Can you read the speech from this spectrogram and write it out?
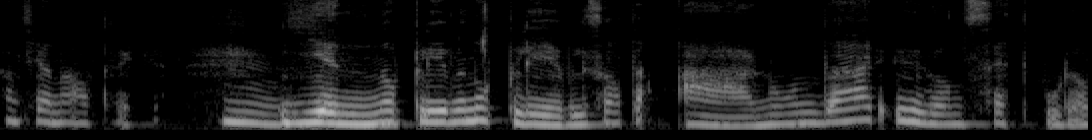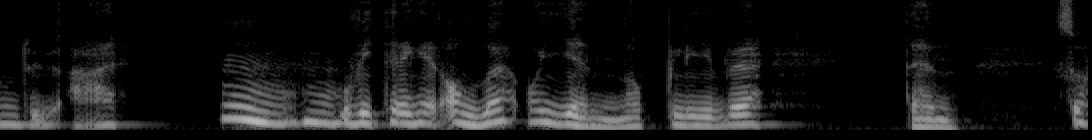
Kan kjenne avtrekket. Mm, Gjenopplive en opplevelse av at det er noen der, uansett hvordan du er. mm, mm. Og vi trenger alle å gjenopplive den. Så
